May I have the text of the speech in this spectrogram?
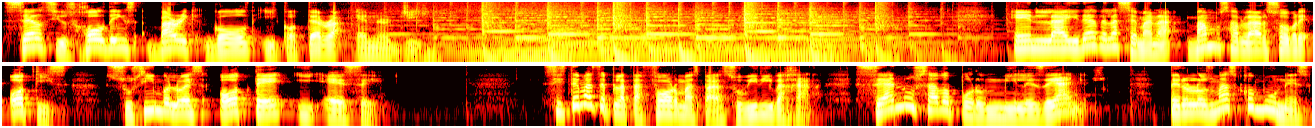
Celsius Holdings, Barrick Gold y Coterra Energy. En la idea de la semana vamos a hablar sobre Otis. Su símbolo es OTIS. Sistemas de plataformas para subir y bajar se han usado por miles de años, pero los más comunes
